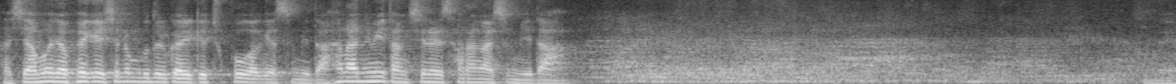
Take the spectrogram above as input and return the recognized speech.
다시 한번 옆에 계시는 분들과 이렇게 축복하겠습니다. 하나님이 당신을 사랑하십니다. 네.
